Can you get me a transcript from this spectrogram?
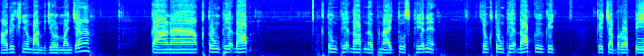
ហើយដូចខ្ញុំបានបញ្យល់មិញអញ្ចឹងកាលណាខ្ទង់ភាគ10 ខ្ទង់ភាគ10នៅផ្នែកទស្សភាគនេះអញ្ចឹងខ្ទង់ភាគ10គឺគេគេចាប់រាប់ពី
